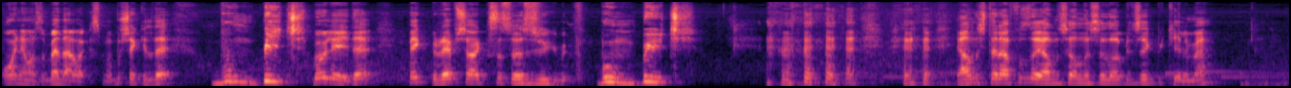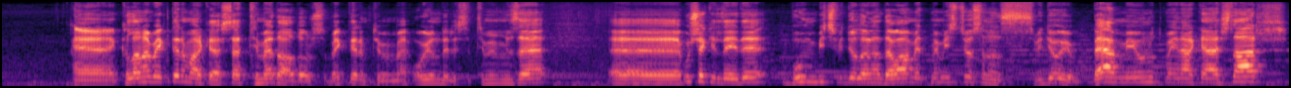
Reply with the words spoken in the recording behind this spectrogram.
oynaması bedava kısmı bu şekilde Boom Beach böyleydi. Pek bir rap şarkısı sözcüğü gibi. Boom Beach. yanlış telaffuz da yanlış anlaşılabilecek bir kelime. Ee, klana beklerim arkadaşlar. Time daha doğrusu. Beklerim timime. Oyun delisi timimize. Ee, bu şekildeydi. Boom Beach videolarına devam etmemi istiyorsanız videoyu beğenmeyi unutmayın arkadaşlar.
